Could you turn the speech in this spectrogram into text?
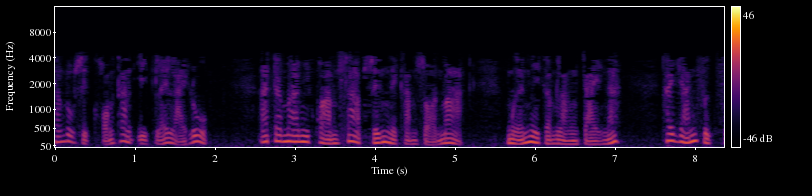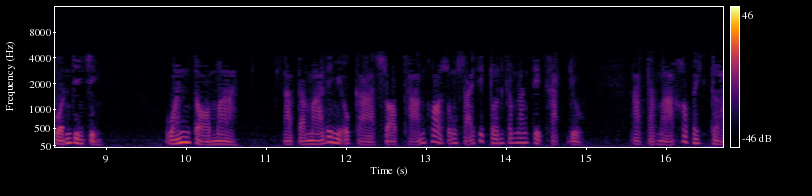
ทั้งลูกศิษย์ของท่านอีกหลาย ๆ รูป อาตมามีความซาบซึ้งในคำสอนมาก เหมือนมีกำลังใจนะ ขยันฝึกฝนจริง ๆ วันต่อมา อาตมาได้มีโอกาสสอบถามข้อสงสัยที่ตนกำลังติดขัดอยู่ อาตมาเข้าไปกร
